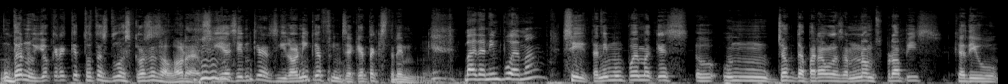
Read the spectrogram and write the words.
bueno, jo crec que totes dues coses alhora. O sigui, hi ha gent que és irònica fins a aquest extrem. Va, tenim poema? Sí, tenim un poema que és uh, un joc de paraules amb noms propis que diu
